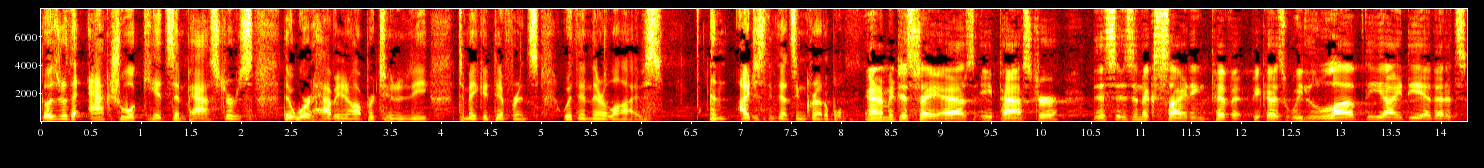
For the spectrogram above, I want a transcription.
Those are the actual kids and pastors that we're having an opportunity to make a difference within their lives. And I just think that's incredible. And let me just say, as a pastor, this is an exciting pivot because we love the idea that it's,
